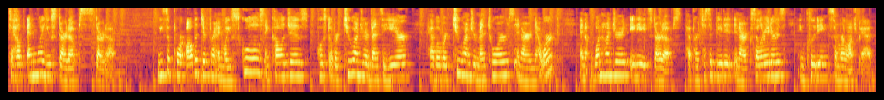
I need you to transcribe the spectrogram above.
to help NYU startups start up. We support all the different NYU schools and colleges, host over 200 events a year, have over 200 mentors in our network, and 188 startups have participated in our accelerators, including Summer Launchpad.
